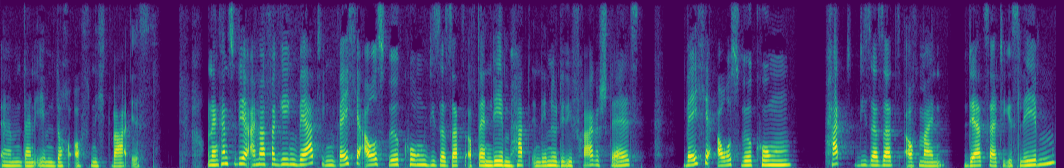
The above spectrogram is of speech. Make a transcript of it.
ähm, dann eben doch oft nicht wahr ist. Und dann kannst du dir einmal vergegenwärtigen, welche Auswirkungen dieser Satz auf dein Leben hat, indem du dir die Frage stellst, welche Auswirkungen hat dieser Satz auf mein derzeitiges Leben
